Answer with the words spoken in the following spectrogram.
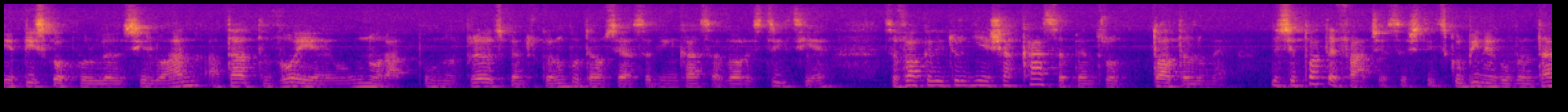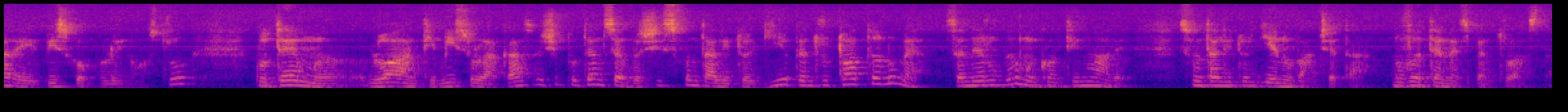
episcopul Siluan a dat voie unor, unor preoți, pentru că nu puteau să iasă din casă, aveau restricție, să facă liturghie și acasă pentru toată lumea. Deci se poate face, să știți, cu binecuvântarea episcopului nostru, putem uh, lua antimisul acasă și putem săvârși Sfânta Liturghie pentru toată lumea. Să ne rugăm în continuare. Sfânta Liturghie nu va înceta. Nu vă temeți pentru asta.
